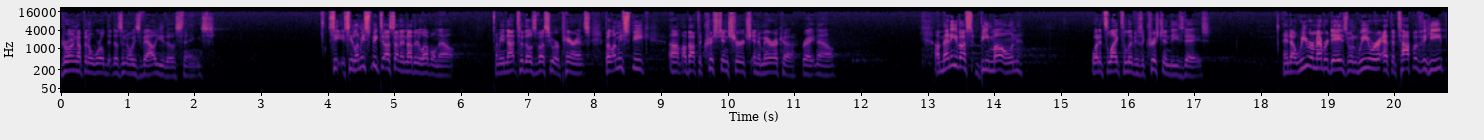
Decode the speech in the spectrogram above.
Growing up in a world that doesn't always value those things. See, see, let me speak to us on another level now. I mean, not to those of us who are parents, but let me speak um, about the Christian church in America right now. Uh, many of us bemoan what it's like to live as a Christian these days. And uh, we remember days when we were at the top of the heap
